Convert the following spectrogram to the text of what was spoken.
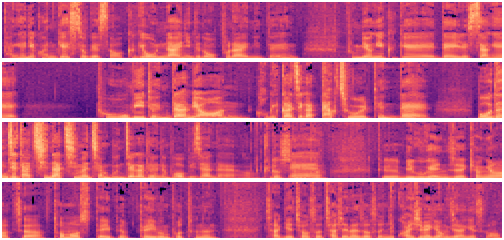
당연히 관계 속에서 그게 온라인이든 오프라인이든 분명히 그게 내 일상에 도움이 된다면 거기까지가 딱 좋을 텐데 뭐든지 다 지나치면 참 문제가 되는 법이잖아요. 그렇습니다. 예. 그 미국의 이제 경영학자 토머스 데이븐, 데이븐 포트는 자기의 저서 자신의 저서 이제 관심의 경제학에서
